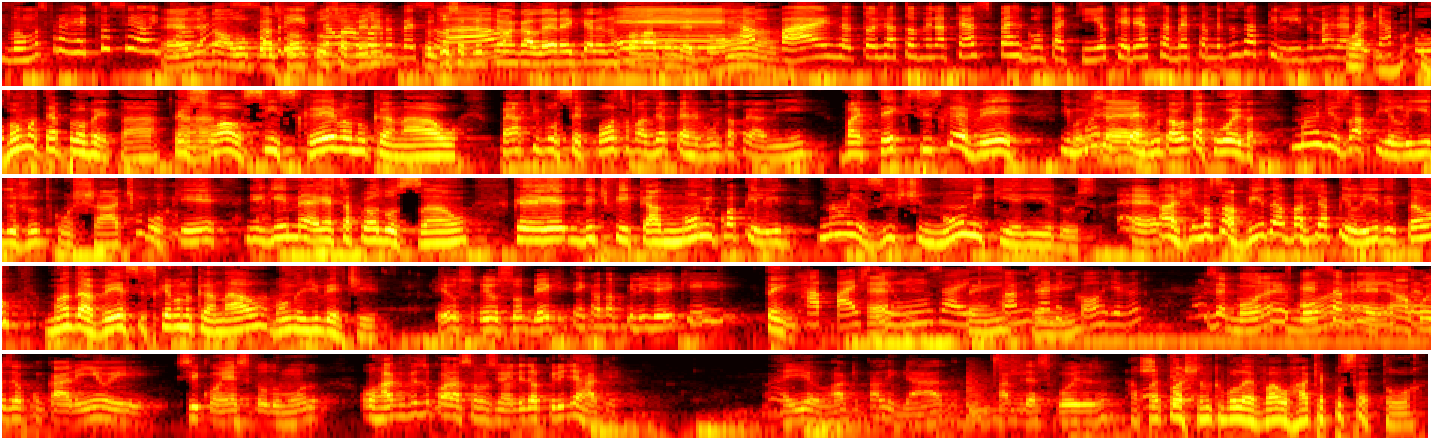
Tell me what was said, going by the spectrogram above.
Vamos pra rede social, então, é, né? um alô, Sobre pessoal. isso, tô dá um sabendo, alô pro pessoal. Eu tô sabendo que tem uma galera aí querendo falar com o É, Detona. Rapaz, eu tô, já tô vendo até as perguntas aqui. Eu queria saber também dos apelidos, mas é daqui a pouco. Vamos até aproveitar. Pessoal, se inscreva no canal para que você possa fazer a pergunta para mim. Vai ter que se inscrever. E Pois mande as é. perguntas. Outra coisa, mande os apelidos junto com o chat, porque ninguém merece a produção querer identificar nome com apelido. Não existe nome, queridos. É. A gente- nossa vida é a base de apelido. Então, manda ver, se inscreva no canal, vamos nos divertir. Eu, eu soube aí que tem cada apelido aí que. Tem. Rapaz, É, tem uns aí tem, que só tem. misericórdia, viu? Mas é bom, né? É, bom, É sobre é, é uma coisa com carinho e se conhece todo mundo. O Hacker fez o coraçãozinho ali do apelido de Hacker. Aí, ó, o Hacker tá ligado, sabe das coisas. né? Rapaz, tô achando que eu vou levar o hacker pro setor.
